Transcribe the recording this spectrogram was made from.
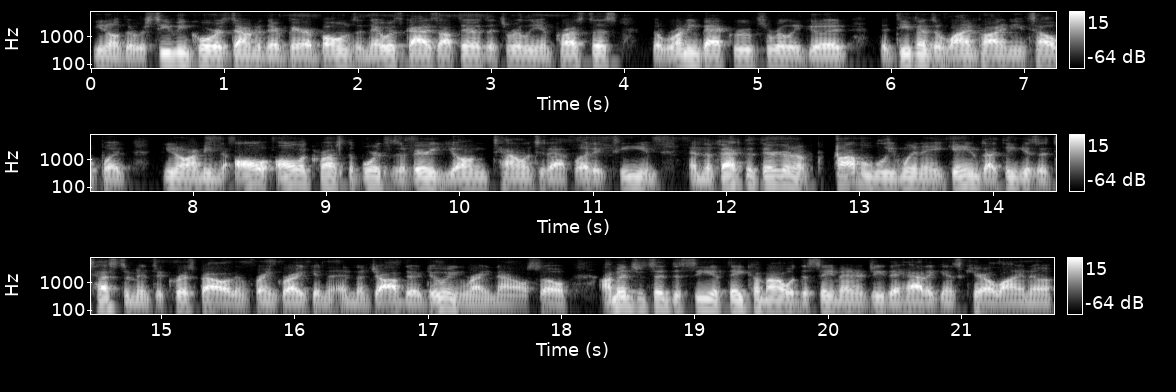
you know the receiving core is down to their bare bones, and there was guys out there that's really impressed us. The running back group's really good. The defensive line probably needs help, but you know, I mean, all all across the board, this is a very young, talented, athletic team, and the fact that they're going to probably win eight games, I think, is a testament to Chris Ballard and Frank Reich and, and the job they're doing right now. So I'm interested to see if they come out with the same energy they had against Carolina,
